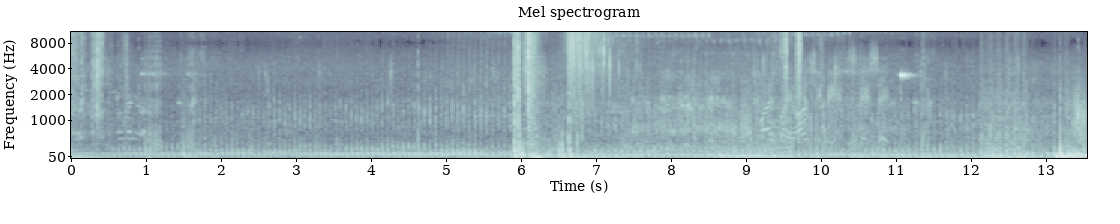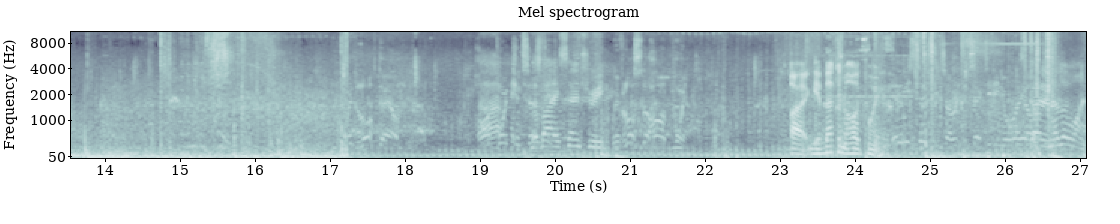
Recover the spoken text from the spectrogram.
Point locked down. Hard point Bye contested. bye, Sentry. We've lost the hard point. Alright, get back on the hard point. Enemy sentry turret detected in your Got another one.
